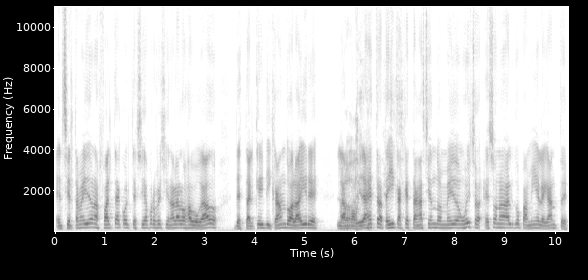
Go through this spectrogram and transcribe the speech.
en cierta medida una falta de cortesía profesional a los abogados de estar criticando al aire las movidas estratégicas que están haciendo en medio de un juicio. Eso no es algo para mí elegante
